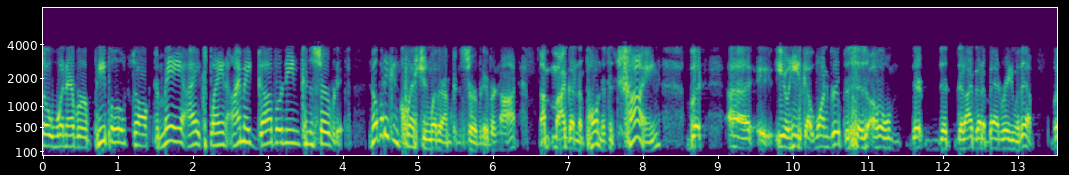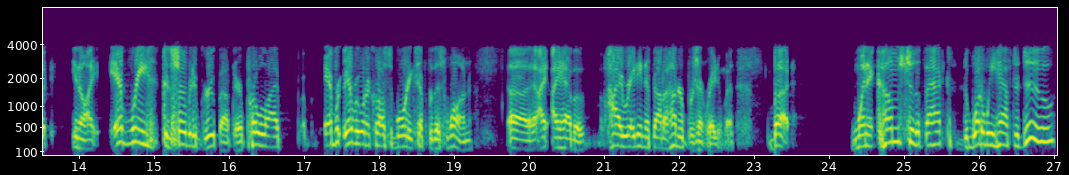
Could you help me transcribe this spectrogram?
so whenever people talk to me, I explain I'm a governing conservative. Nobody can question whether I'm conservative or not. I'm, I've got an opponent that's trying, but uh, you know he's got one group that says, "Oh, that, that I've got a bad rating with them." But you know, I, every conservative group out there, pro-life, every, everyone across the board except for this one, uh, I, I have a high rating, if not a hundred percent rating with. But when it comes to the fact, what do we have to do?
